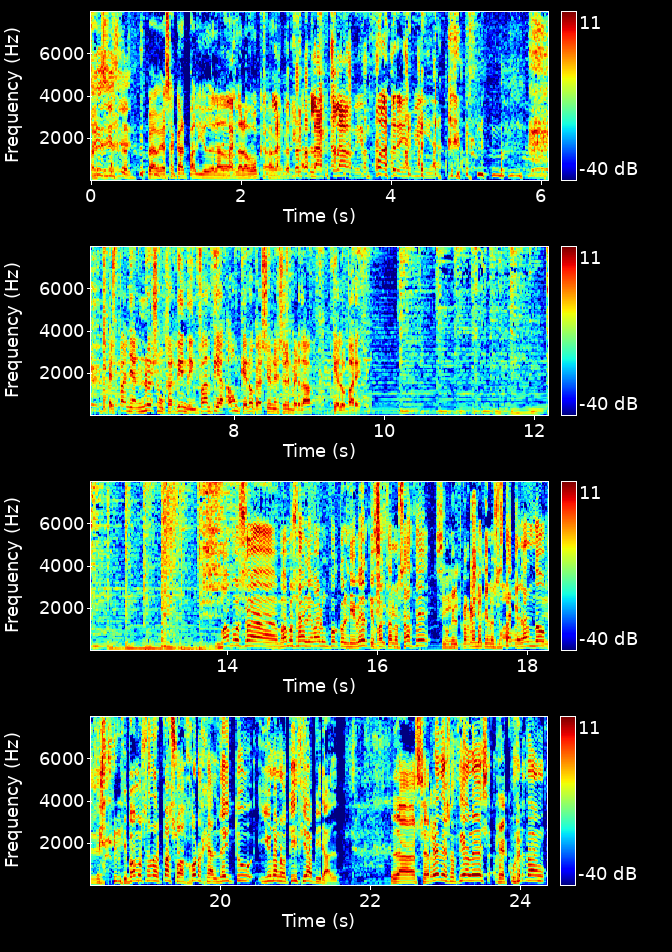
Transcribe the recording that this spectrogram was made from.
Sí, sí, sí. Me voy a sacar el palillo de la, de la boca. ahora. La clave, madre mía. España no es un jardín de infancia, aunque en ocasiones es verdad que lo parece. Vamos a, vamos a elevar un poco el nivel que falta nos hace Sí, con el programa sí, que nos está favor. quedando. Y vamos a dar paso a Jorge Aldeitu y una noticia viral. Las redes sociales recuerdan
